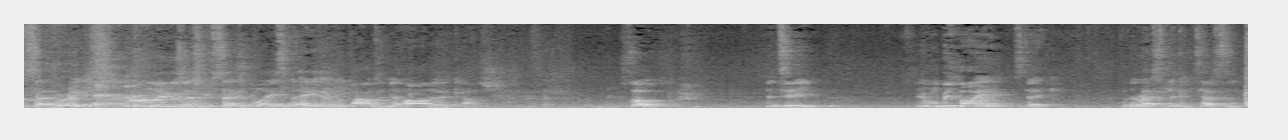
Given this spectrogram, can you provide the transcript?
separates the losers from second place and £800 of your hard-earned cash. So, the team it will be buying steak for the rest of the contestants.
